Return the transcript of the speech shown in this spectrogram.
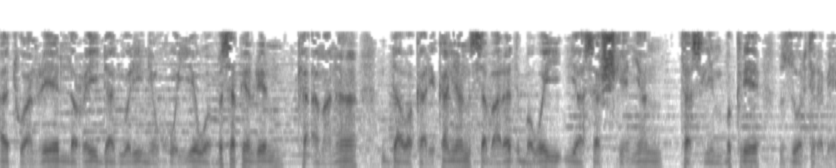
ئەتوانرێت لە ڕێی دادوەری نێوخۆییەوە بسەپێنرێن کە ئەمانە داواکاریەکانیان سەبارەت بەوەی یاسا شکێنیان تەسلیم بکرێ زۆرترە بێ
